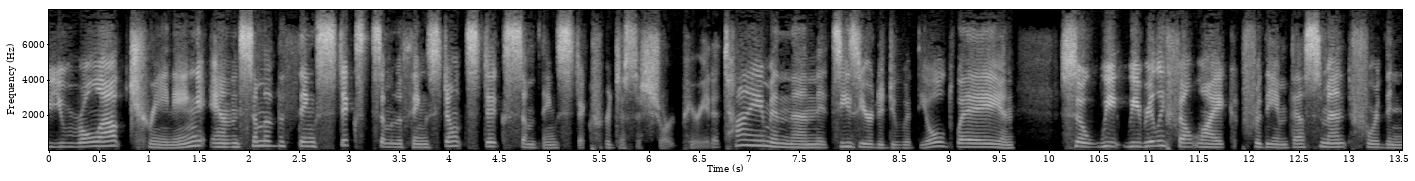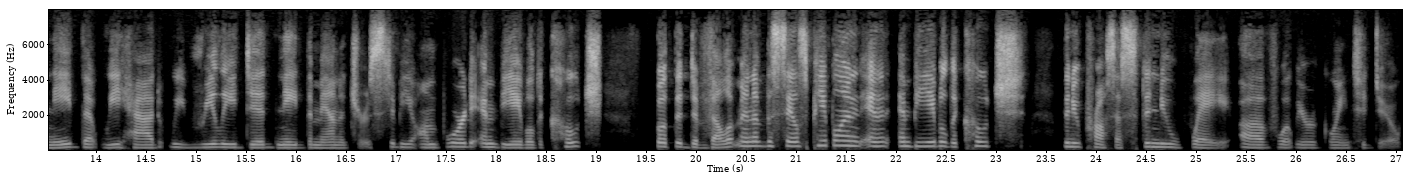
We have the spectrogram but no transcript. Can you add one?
you roll out training and some of the things stick some of the things don't stick some things stick for just a short period of time and then it's easier to do it the old way and so we we really felt like for the investment for the need that we had we really did need the managers to be on board and be able to coach both the development of the salespeople and and, and be able to coach the new process the new way of what we were going to do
